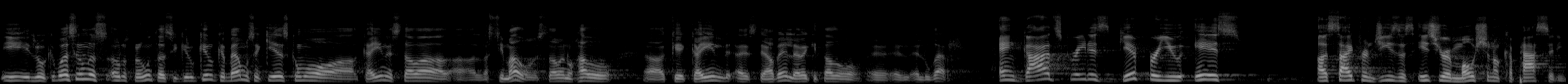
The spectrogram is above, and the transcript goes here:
Y lo que voy a hacer unas, unas preguntas y quiero, quiero que veamos aquí es cómo ah, Caín estaba ah, lastimado, estaba enojado, ah, que Caín, este, Abel le había quitado eh, el, el lugar. And God's greatest gift for you is, aside from Jesus, is your emotional capacity.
